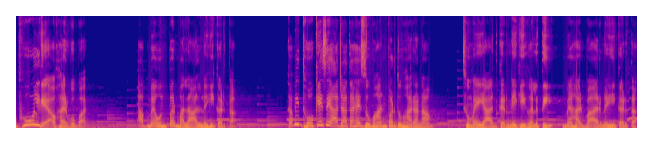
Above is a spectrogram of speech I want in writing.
भूल गया हर वो बात। अब मैं उन पर मलाल नहीं करता। कभी धोखे से आ जाता है ज़ुबान पर तुम्हारा नाम। तुम्हें याद करने की गलती मैं हर बार नहीं करता।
